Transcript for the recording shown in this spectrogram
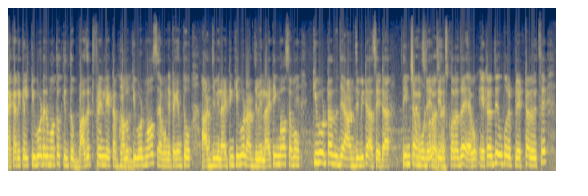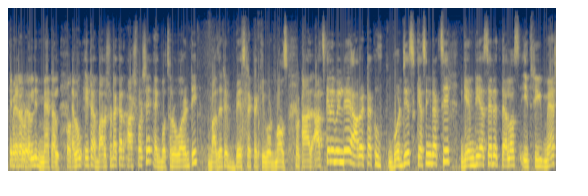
মেকানিক্যাল কিবোর্ডের মতো কিন্তু বাজেট ফ্রেন্ডলি একটা ভালো কিবোর্ড মাউস এবং এটা কিন্তু আট জিবি লাইটিং কিবোর্ড আট জিবি লাইটিং মাউস এবং কিবোর্ডটা যে আট জিবিটা আছে এটা তিনটা মোডে চেঞ্জ করা যায়। এবং এটার যে উপরে প্লেটটা রয়েছে এটা টোটালি মেটাল এবং এটা বারোশো টাকার আশপাশে এক বছরের ওয়ারেন্টি বাজেটে বেস্ট একটা কিবোর্ড মাউস আর আজকের বিল্ডে আরও একটা খুব গর্জিয়াস ক্যাসিং রাখছি গেম ডিয়াসের তেলস ই থ্রি ম্যাশ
